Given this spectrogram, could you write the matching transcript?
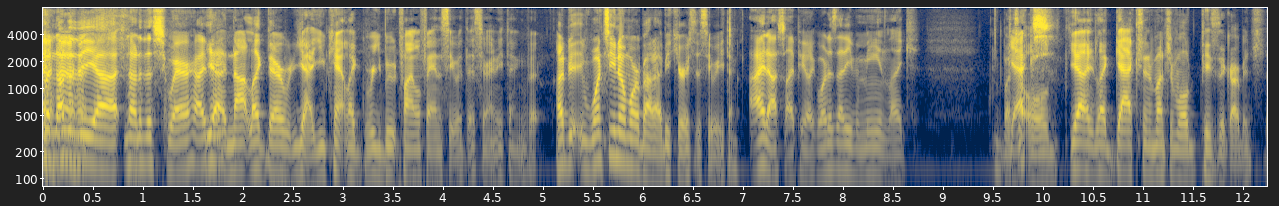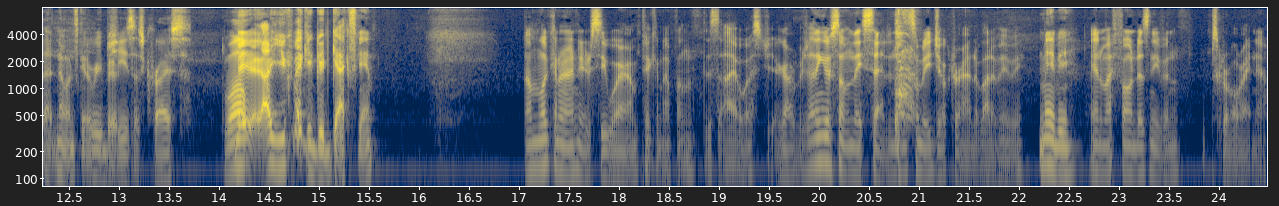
but none of the uh, none of the Square IP. Yeah, not like they're yeah. You can't like reboot Final Fantasy with this or anything. But I'd be, once you know more about it, I'd be curious to see what you think. Eidos IP. Like, what does that even mean? Like, A bunch Gex? of old yeah, like Gex and a bunch of old pieces of garbage that no one's gonna reboot. Jesus Christ. Well, Maybe- uh, you can make a good Gex game. I'm looking around here to see where I'm picking up on this iOS garbage. I think it was something they said, and then somebody joked around about it, maybe. Maybe. And my phone doesn't even scroll right now.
